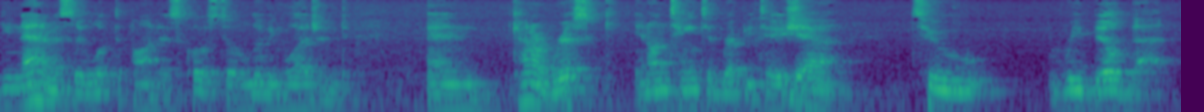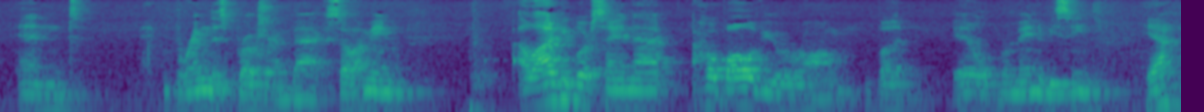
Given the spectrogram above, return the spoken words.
unanimously looked upon as close to a living legend and kind of risk an untainted reputation Yeah. to rebuild that and bring this program back. So, I mean, a lot of people are saying that. I hope all of you are wrong, but it'll remain to be seen. Yeah,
